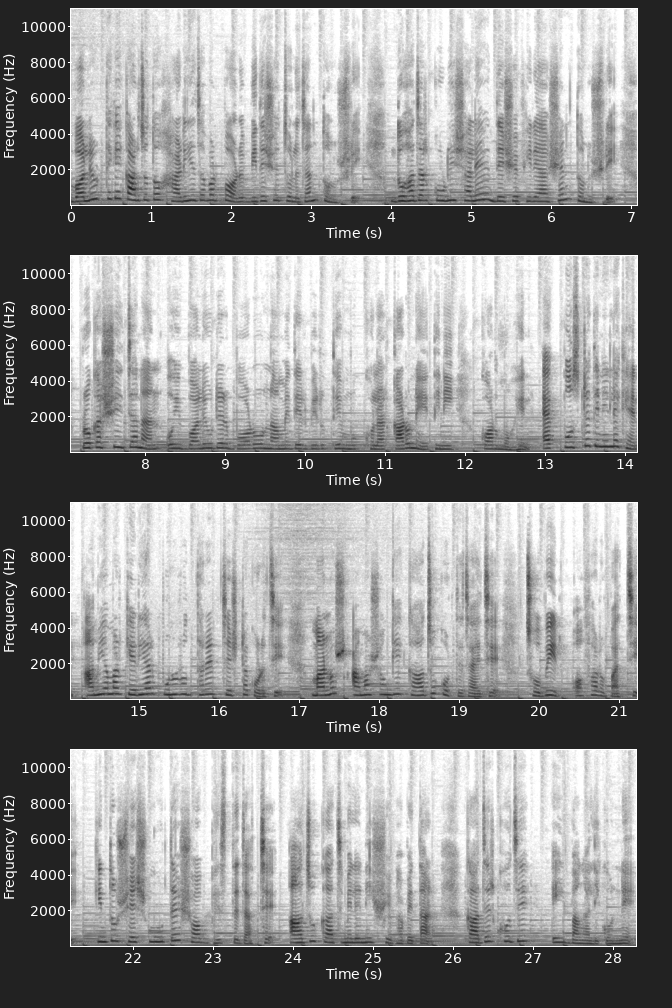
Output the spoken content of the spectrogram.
বলিউড থেকে কার্যত হারিয়ে যাওয়ার পর বিদেশে চলে যান তনুশ্রী। দু হাজার কুড়ি সালে দেশে ফিরে আসেন তনুশ্রী। প্রকাশ্যেই জানান, ওই বলিউডের বড় নামেদের বিরুদ্ধে মুখ খোলার কারণে তিনি কর্মহীন। এক পোস্টে তিনি লেখেন, আমি আমার কেরিয়ার পুনরুদ্ধারের চেষ্টা করেছি। মানুষ আমার সঙ্গে কাজও করতে চাইছে। ছবির অফারও পাচ্ছি। কিন্তু শেষ মুহূর্তে সব ভেস্তে যাচ্ছে। আজও কাজ মেলেনি সেভাবে তার। কাজের খোঁজে এই বাঙালি কন্যে।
